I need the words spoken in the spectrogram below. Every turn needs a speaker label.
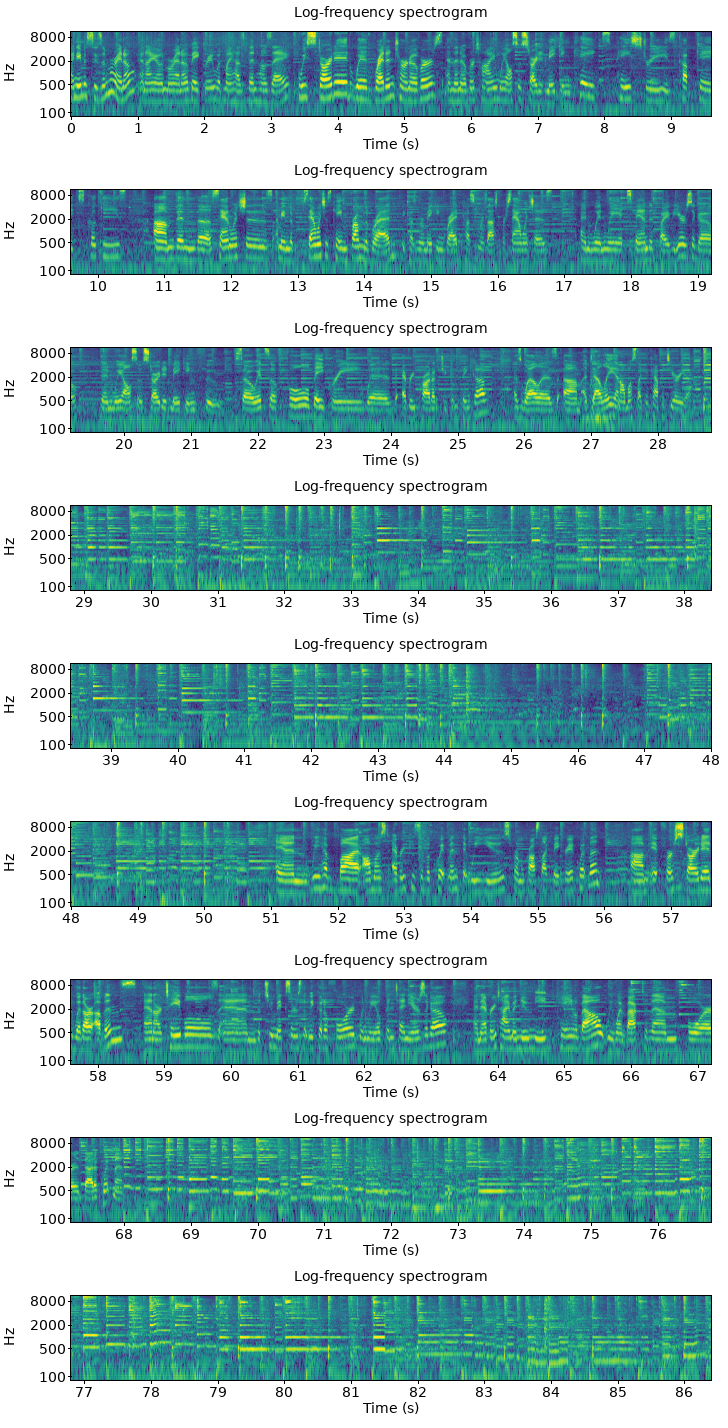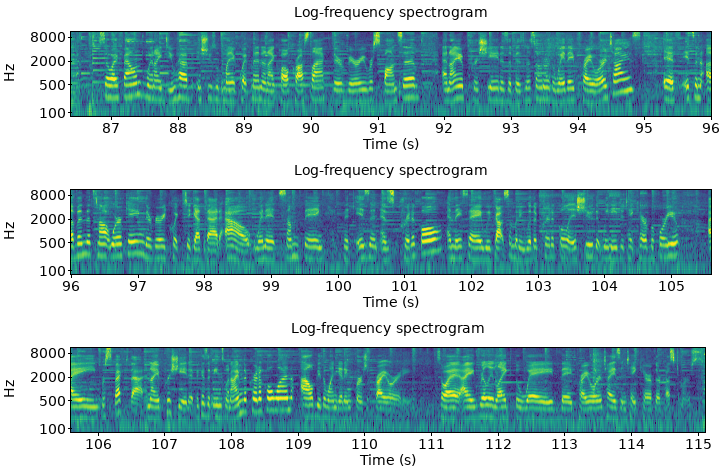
Speaker 1: My name is Susan Moreno, and I own Moreno Bakery with my husband Jose. We started with bread and turnovers, and then over time we also started making cakes, pastries, cupcakes, cookies. Um, then the sandwiches, I mean, the sandwiches came from the bread because we were making bread. Customers asked for sandwiches. And when we expanded five years ago, then we also started making food. So it's a full bakery with every product you can think of, as well as um, a deli and almost like a cafeteria. And we have bought almost every piece of equipment that we use from Kroslak Bakery Equipment. Um, it first started with our ovens and our tables and the two mixers that we could afford when we opened 10 years ago. And every time a new need came about, we went back to them for that equipment. So I found when I do have issues with my equipment and I call Kroslak, they're very responsive and I appreciate as a business owner the way they prioritize. If it's an oven that's not working, they're very quick to get that out. When it's something that isn't as critical and they say we've got somebody with a critical issue that we need to take care of before you, I respect that and I appreciate it because it means when I'm the critical one, I'll be the one getting first priority. So I, I really like the way they prioritize and take care of their customers.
